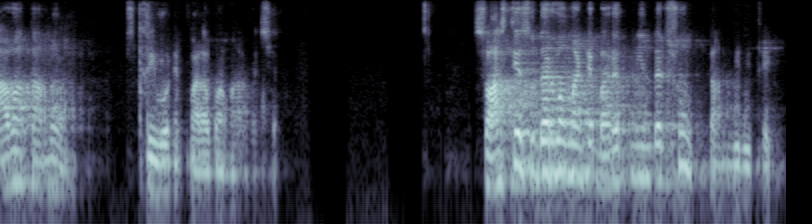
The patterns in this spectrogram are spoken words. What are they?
આવા કામો સ્ત્રીઓને ફાળવવામાં આવે છે. સ્વાસ્થ્ય સુધારવા માટે ભારતની અંદર શું કામગીરી થઈ?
